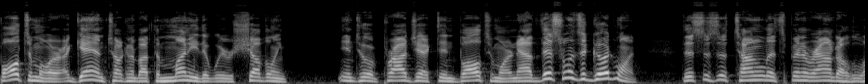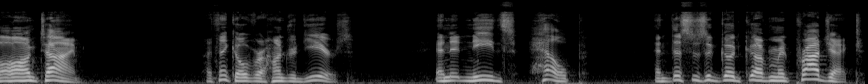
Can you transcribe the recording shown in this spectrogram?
Baltimore again talking about the money that we were shoveling into a project in Baltimore. Now, this one's a good one. This is a tunnel that's been around a long time. I think over a 100 years. And it needs help. And this is a good government project.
